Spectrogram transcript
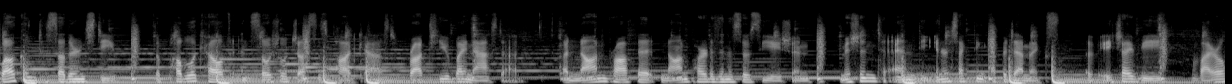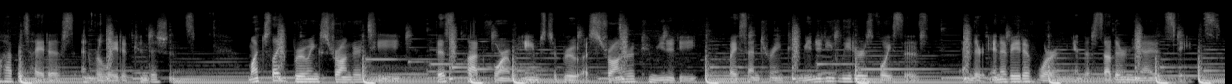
Welcome to Southern Steep, the public health and social justice podcast brought to you by NASTAD, a nonprofit, nonpartisan association mission to end the intersecting epidemics of HIV, viral hepatitis, and related conditions. Much like brewing stronger tea, this platform aims to brew a stronger community by centering community leaders' voices and their innovative work in the southern United States.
